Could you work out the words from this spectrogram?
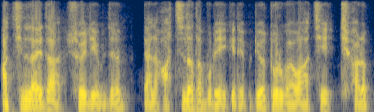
Atilla'yı da söyleyebilirim. Yani Attila da buraya girebiliyor. Durgavati çıkarıp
